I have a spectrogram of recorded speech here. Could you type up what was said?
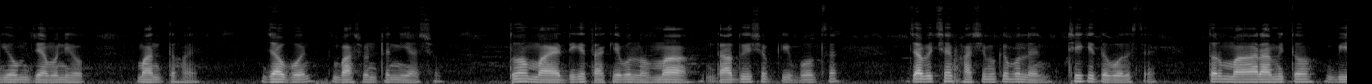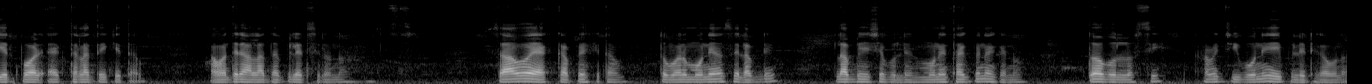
নিয়ম যেমনই হোক, মানতে হয়। যাও বোন, বাসনটা নিয়ে আসো। তোয়া মায়ের দিকে তাকিয়ে বলল, মা, দাদু এসব কি বলছে? জাবিদ সাহেব হাসি মুখে বললেন, ঠিকই তো বলেছে। তোর মা আর আমি তো বিয়ের পর এক থালাতেই খেতাম। আমাদের আলাদা প্লেট ছিল না। চাও এক কাপে খেতাম। তোমার মনে আছে লাভলি লাভলি হেসে বললেন, মনে থাকবে না কেন? তো বলল সি আমি জীবনে এই প্লেটে খাব না।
